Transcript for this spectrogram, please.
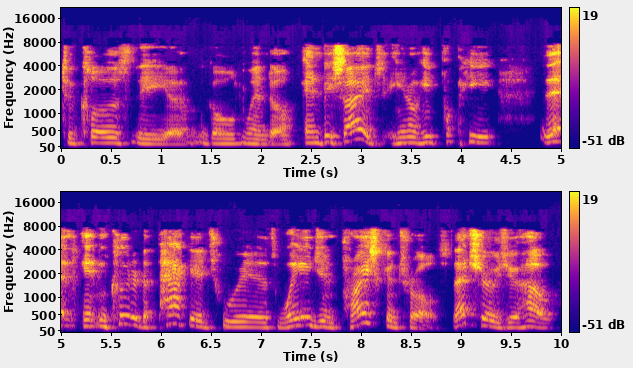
to close the uh, gold window. And besides, you know, he, he, that included a package with wage and price controls. That shows you how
